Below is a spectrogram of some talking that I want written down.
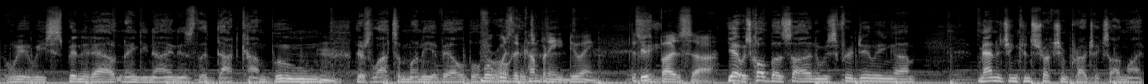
we, we spin it out. '99 is the dot com boom. Hmm. There's lots of money available. For What was the company doing? This it, was Buzzsaw. Yeah, it was called Buzzsaw, and it was for doing um, managing construction projects online.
